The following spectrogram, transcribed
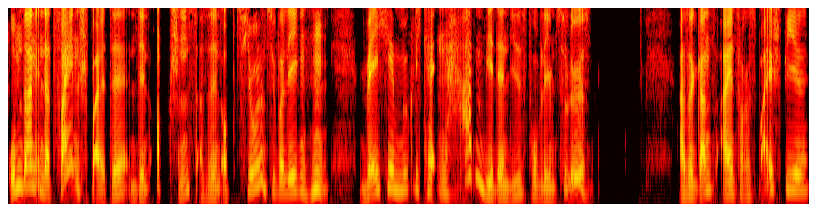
Um dann in der zweiten Spalte den Options, also den Optionen zu überlegen, hm, welche Möglichkeiten haben wir denn, dieses Problem zu lösen? Also ganz einfaches Beispiel,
